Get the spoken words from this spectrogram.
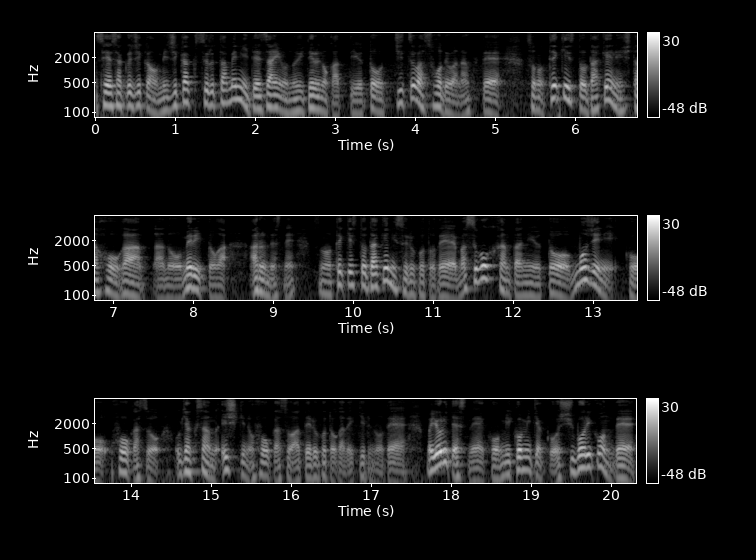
制作時間を短くするためにデザインを抜いてるのかっていうと実はそうではなくてそのテキストだけにした方があのメリットがあるんですね。そのテキストだけにすることで、まあ、すごく簡単に言うと文字にこうフォーカスをお客さんの意識のフォーカスを当てることができるので、まあ、よりですねこう見込み客を絞り込んで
